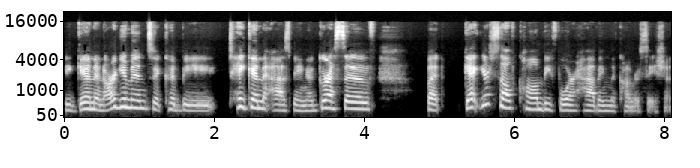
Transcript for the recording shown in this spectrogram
begin an argument, it could be taken as being aggressive, but get yourself calm before having the conversation.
